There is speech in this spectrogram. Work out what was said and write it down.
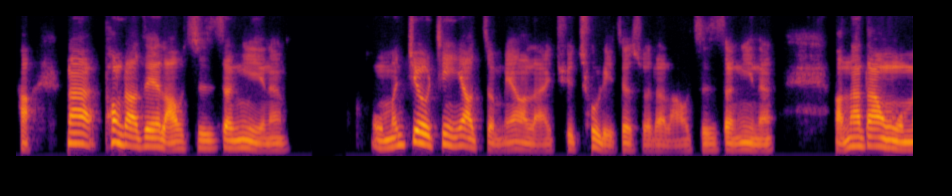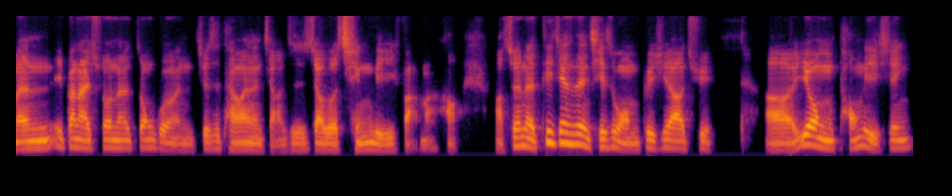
好，那碰到这些劳资争议呢，我们究竟要怎么样来去处理这所谓的劳资争议呢？好，那当我们一般来说呢，中国人就是台湾人讲就是叫做情理法嘛，好，啊，所以呢，第一件事其实我们必须要去啊、呃、用同理心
